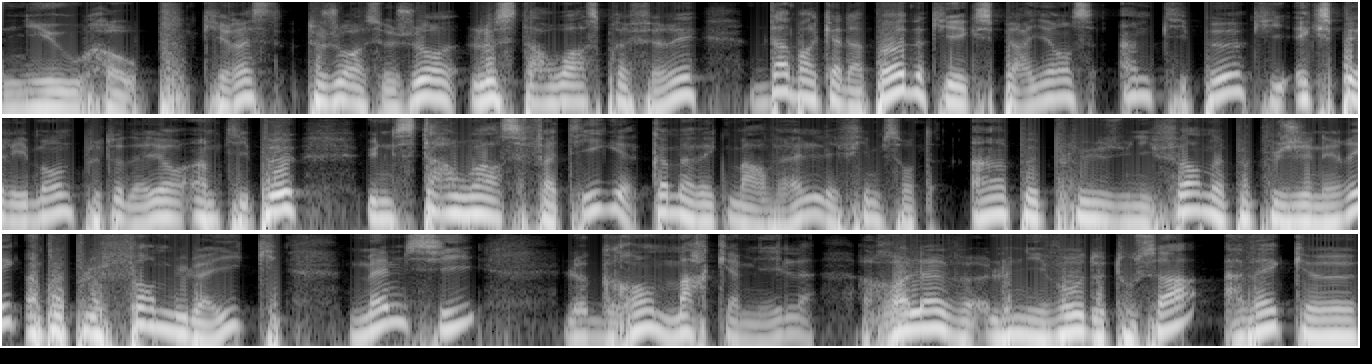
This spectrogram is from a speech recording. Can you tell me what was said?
New Hope qui reste toujours à ce jour le Star Wars préféré d'Abracadapod qui expérience un petit peu, qui expérimente plutôt d'ailleurs un petit peu une Star Wars fatigue comme avec Marvel. Les films sont un peu plus uniformes, un peu plus génériques, un peu plus formulaïques, même si le grand Marc Hamill relève le niveau de tout ça avec euh,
